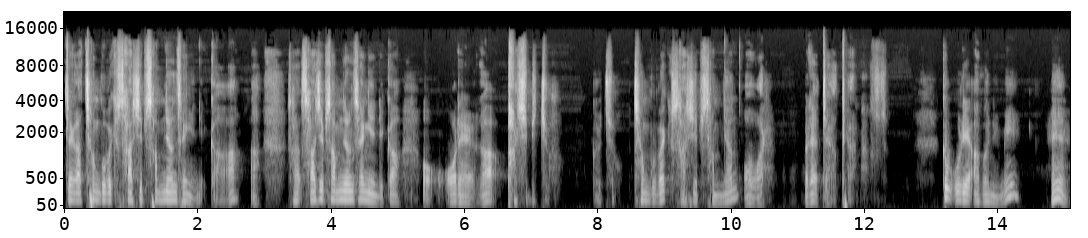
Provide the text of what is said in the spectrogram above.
제가 1943년생이니까, 43년생이니까, 아, 어, 올해가 80이죠. 그렇죠. 1943년 5월에 제가 태어났어. 그 우리 아버님이, 예,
